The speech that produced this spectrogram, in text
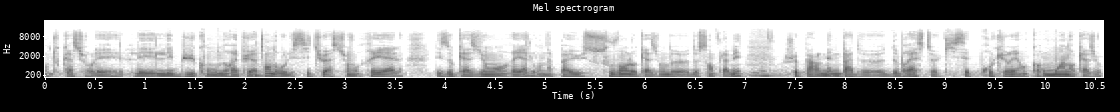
en tout cas sur les, les, les buts qu'on aurait pu attendre ou les situations réelles, les occasions réelles, on n'a pas eu souvent l'occasion de, de s'enflammer. Mmh. Je parle même pas de, de Brest qui s'est procuré encore moins d'occasions.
